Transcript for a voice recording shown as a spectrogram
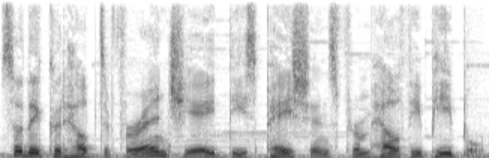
so they could help differentiate these patients from healthy people.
